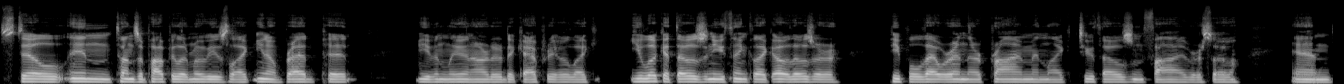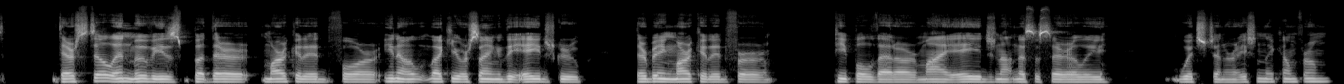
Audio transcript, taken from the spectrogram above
still in tons of popular movies, like you know Brad Pitt, even Leonardo DiCaprio. Like you look at those and you think like, oh, those are people that were in their prime in like 2005 or so, and they're still in movies, but they're marketed for, you know, like you were saying, the age group. They're being marketed for people that are my age, not necessarily which generation they come from.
